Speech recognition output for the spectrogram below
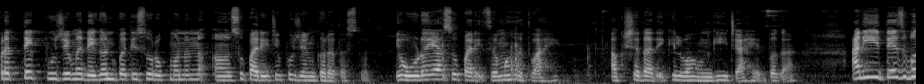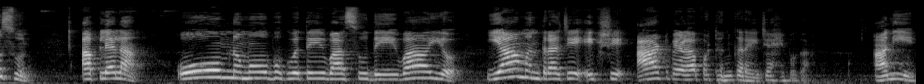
प्रत्येक पूजेमध्ये गणपती स्वरूप म्हणून सुपारीचे पूजन करत असतो. एवढं या सुपारीचं महत्त्व आहे. अक्षदा देखील वाहून घ्यायच्या आहेत बघा. आणि इथेच बसून आपल्याला ओम नमो भगवते वासुदेवाय या मंत्राचे एकशे आठ वेळा पठन करायचे आहे बघा. आणि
